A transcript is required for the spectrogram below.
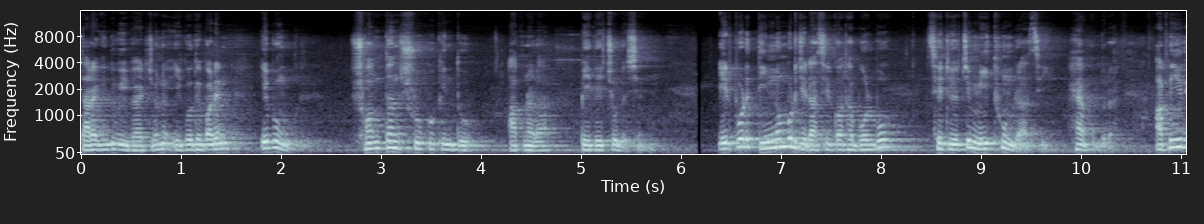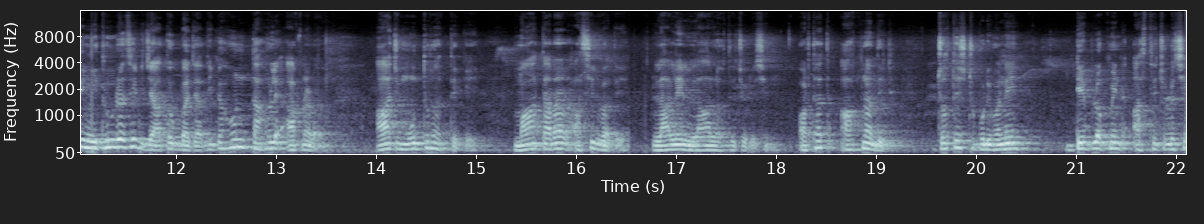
তারা কিন্তু বিবাহের জন্য এগোতে পারেন এবং সন্তান সুখও কিন্তু আপনারা পেতে চলেছেন। এরপরে তিন নম্বর যে রাশির কথা বলব, সেটি হচ্ছে মিথুন রাশি। হ্যাঁ বন্ধুরা আপনি যদি মিথুন রাশির জাতক বা জাতিকা হন, তাহলে আপনারা আজ মধ্যরাত থেকে মা তারার আশীর্বাদে লালে লাল হতে চলেছেন। অর্থাৎ আপনাদের যথেষ্ট পরিমাণে ডেভেলপমেন্ট আসতে চলেছে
